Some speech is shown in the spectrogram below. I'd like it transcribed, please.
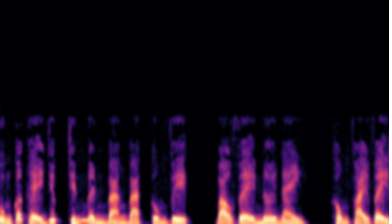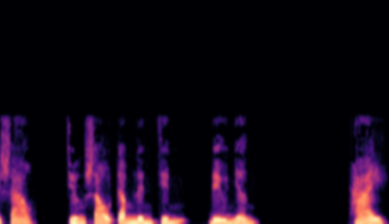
cũng có thể giúp chính mình bàn bạc công việc, bảo vệ nơi này, không phải vậy sao? Chương 609, Điểu Nhân 2.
